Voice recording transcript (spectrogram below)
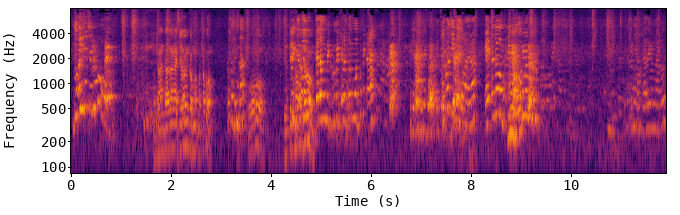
Doon ayun sa'yo. Magdahan-dahan lang nga, Jerome, kamat mata ko. Ito, dito. Oo. Yung tenga ko, Jerome. Kailangan may gupit. Kailangan magupit ah. Hindi mo may gupit. Ano ba tigil ko na? Kahit ano, gupit Hmm, ako. okay lang, sige. Kanya, kaya yung naroon.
